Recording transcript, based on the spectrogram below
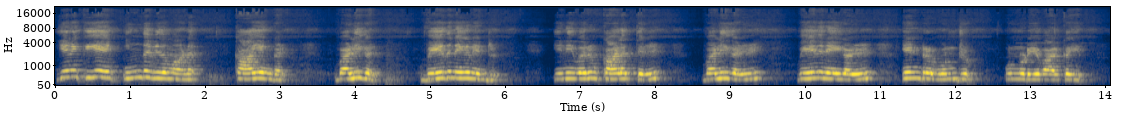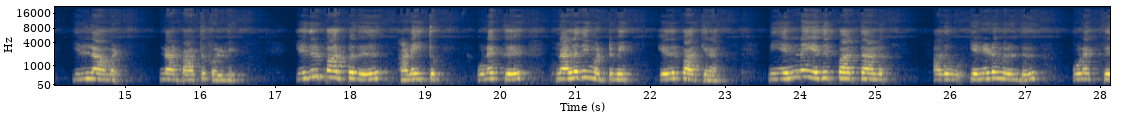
எனக்கு ஏன் இந்த விதமான காயங்கள் வழிகள் வேதனைகள் என்று? இனி வரும் காலத்தில் வலிகள் வேதனைகள் என்ற ஒன்று உன்னுடைய வாழ்க்கையில் இல்லாமல் நான் பார்த்துக்கொள்வேன். எதிர்பார்ப்பது அனைத்தும். உனக்கு நல்லதை மட்டுமே எதிர்பார்க்கிறாய். நீ என்ன எதிர்பார்த்தாலும் அது என்னிடமிருந்து உனக்கு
